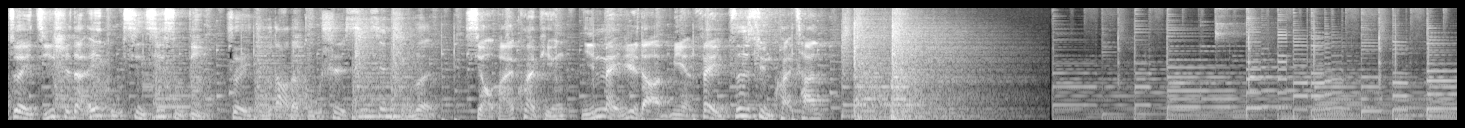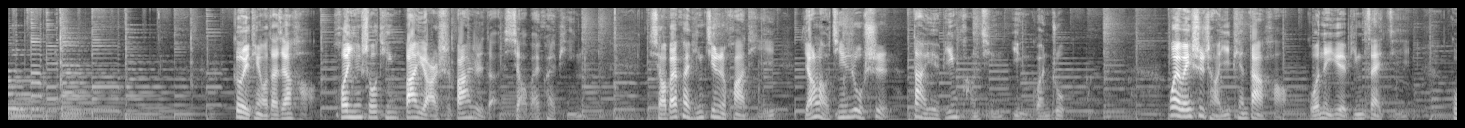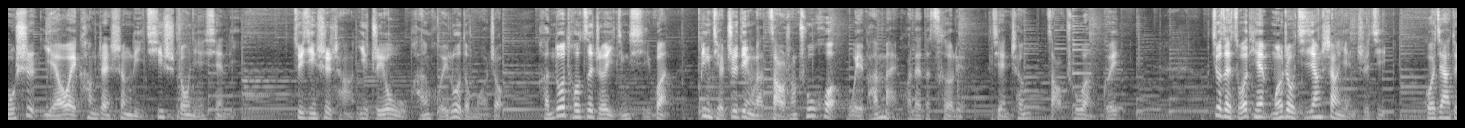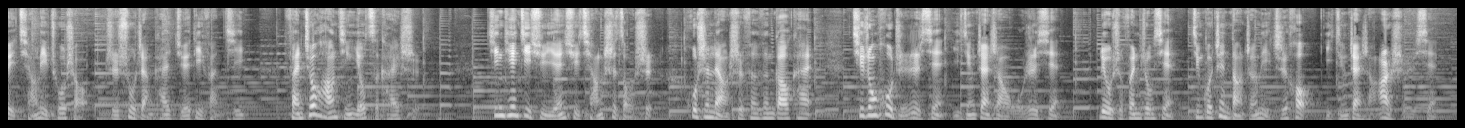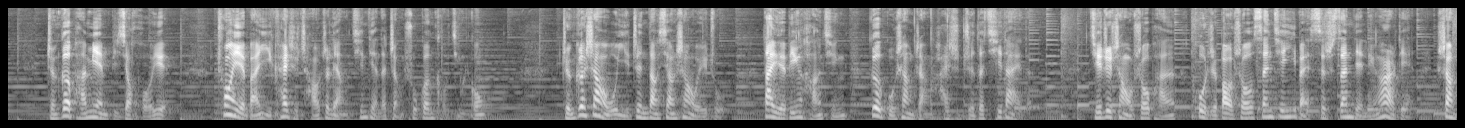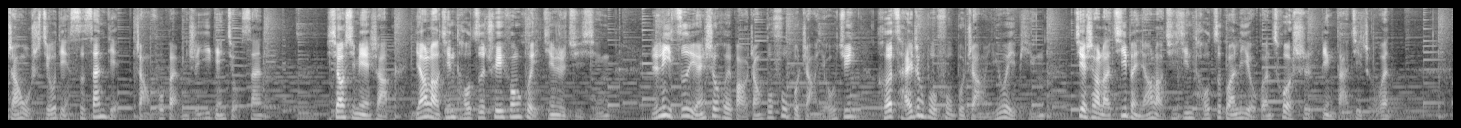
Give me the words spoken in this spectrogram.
最及时的 A 股信息速递，最独到的股市新鲜评论，小白快评，您每日的免费资讯快餐。各位听友，大家好，欢迎收听八月二十八日的小白快评。小白快评今日话题：养老金入市，大阅兵行情引关注。外围市场一片大好，国内阅兵在即。股市也要为抗战胜利七十周年献礼。最近市场一直有午盘回落的魔咒，很多投资者已经习惯，并且制定了早上出货、尾盘买回来的策略，简称“早出晚归”。就在昨天魔咒即将上演之际，国家队强力出手，指数展开绝地反击，反抽行情由此开始。今天继续延续强势走势，沪深两市纷纷高开，其中沪指日线已经站上五日线，六十分钟线经过震荡整理之后，已经站上二十日线。整个盘面比较活跃，创业板已开始朝着两千点的整数关口进攻。整个上午以震荡向上为主，大阅兵行情个股上涨还是值得期待的。截至上午收盘，沪指报收三千一百四十三点零二点，上涨五十九点四三点，涨幅百分之一点九三。消息面上，养老金投资吹风会今日举行，人力资源社会保障部副部长尤军和财政部副部长于卫平介绍了基本养老基金投资管理有关措施，并答记者问。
